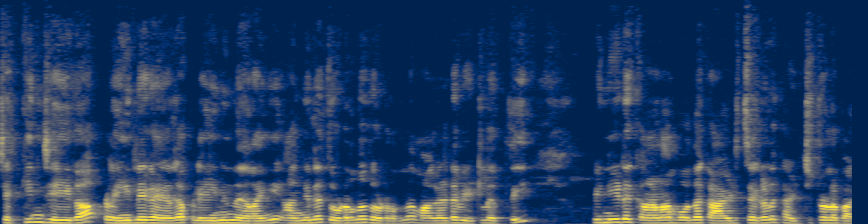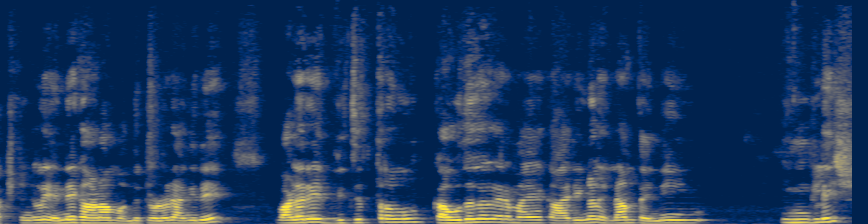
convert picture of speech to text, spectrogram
ചെക്ക് ഇൻ ചെയ്യുക പ്ലെയിനിൽ കയറുക പ്ലെയിനിൽ നിന്ന് ഇറങ്ങി അങ്ങനെ തുടർന്ന് തുടർന്ന് മകളുടെ വീട്ടിലെത്തി. പിന്നീട് കാണാൻ പോകുന്ന കാഴ്ചകൾ കഴിച്ചിട്ടുള്ള ഭക്ഷണങ്ങൾ എന്നെ കാണാൻ വന്നിട്ടുള്ളവർ. അങ്ങനെ വളരെ വിചിത്രവും കൗതുകകരമായ കാര്യങ്ങളെല്ലാം തന്നെ ഇംഗ്ലീഷ്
